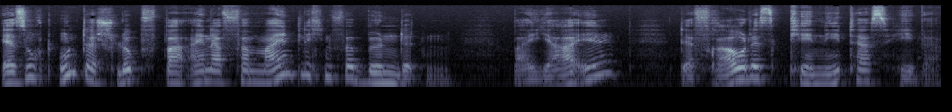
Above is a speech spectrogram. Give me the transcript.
Er sucht Unterschlupf bei einer vermeintlichen Verbündeten, bei Jael, der Frau des Kenitas Heber.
